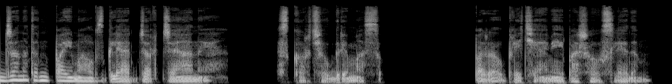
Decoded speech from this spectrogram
Джонатан поймал взгляд Джорджианы, скорчил гримасу, пожал плечами и пошел следом.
